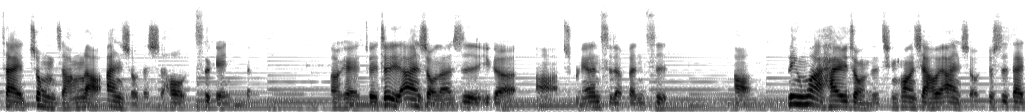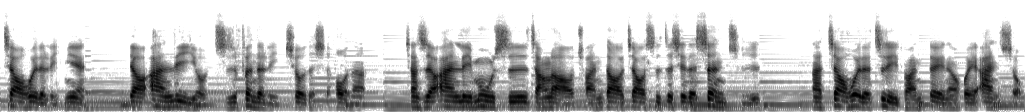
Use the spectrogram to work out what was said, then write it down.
在众长老按手的时候赐给你的。OK，所以这里的按手呢是一个啊属灵恩赐的分次。好，另外还有一种的情况下会按手，就是在教会的里面要案例有职分的领袖的时候呢，像是要案例牧师、长老、传道、教师这些的圣职，那教会的治理团队呢会按手。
